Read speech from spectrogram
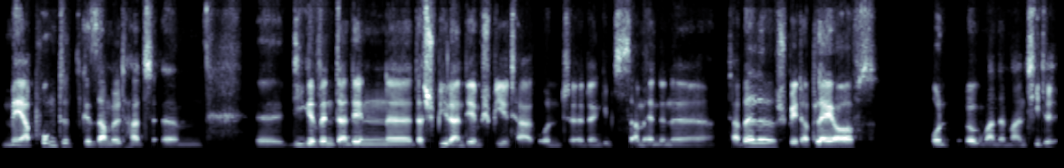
mehr Punkte gesammelt hat, ähm, äh, die gewinnt dann den, äh, das Spiel an dem Spieltag. Und äh, dann gibt es am Ende eine Tabelle, später Playoffs und irgendwann dann mal einen Titel.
